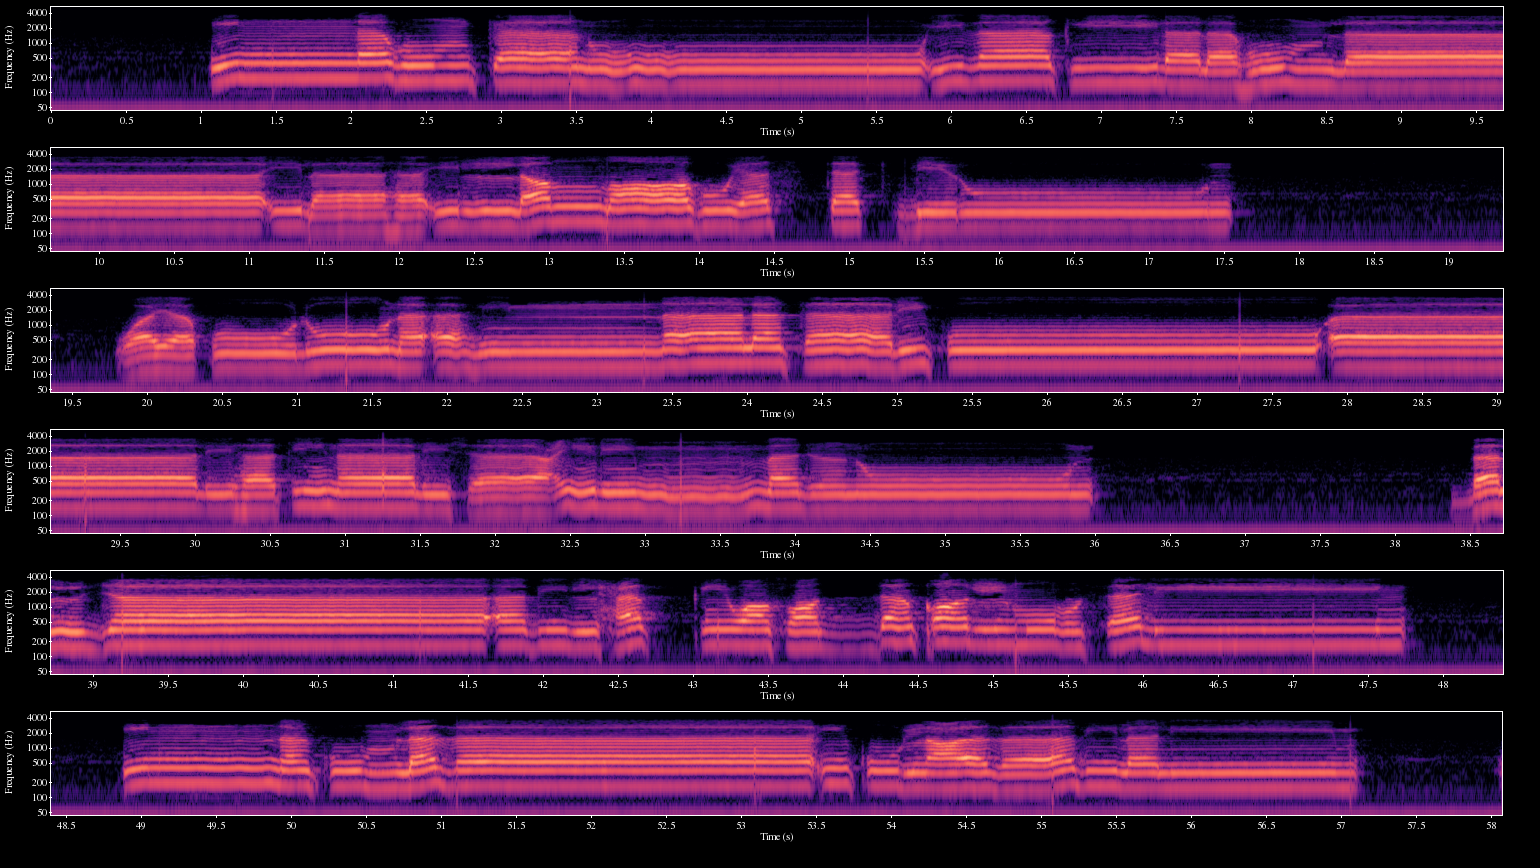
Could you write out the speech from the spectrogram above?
إنهم كانوا إذا قيل لهم لا إله إلا الله يستكبرون ويقولون أهنا لتاركون آياتنا لشاعر مجنون بل جاء بالحق وصدق المرسلين إنكم لذائق العذاب لليم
